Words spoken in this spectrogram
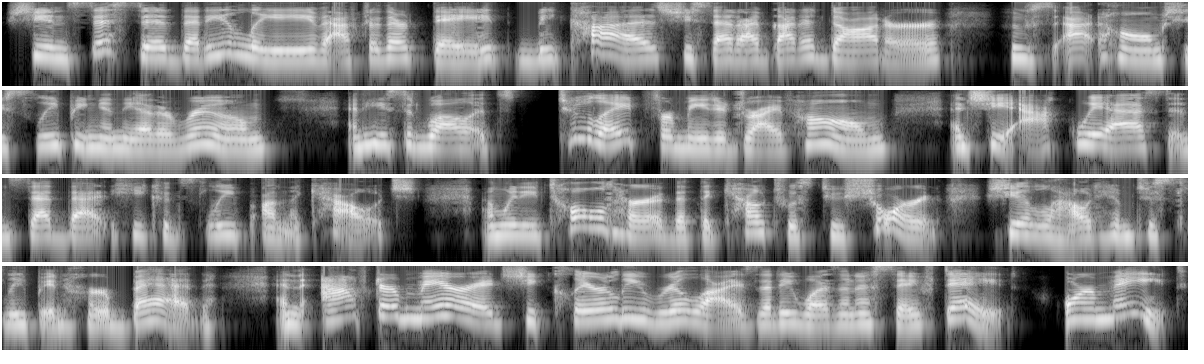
she insisted that he leave after their date because she said, I've got a daughter who's at home. She's sleeping in the other room. And he said, Well, it's too late for me to drive home. And she acquiesced and said that he could sleep on the couch. And when he told her that the couch was too short, she allowed him to sleep in her bed. And after marriage, she clearly realized that he wasn't a safe date or mate.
